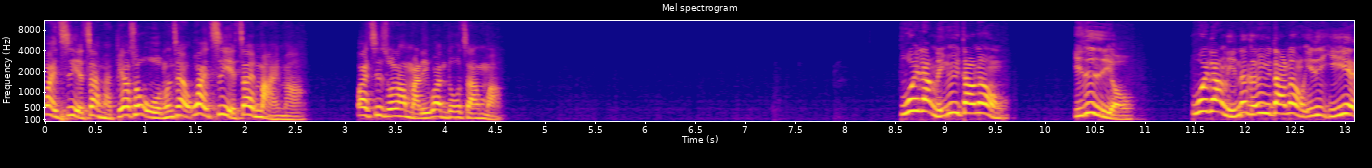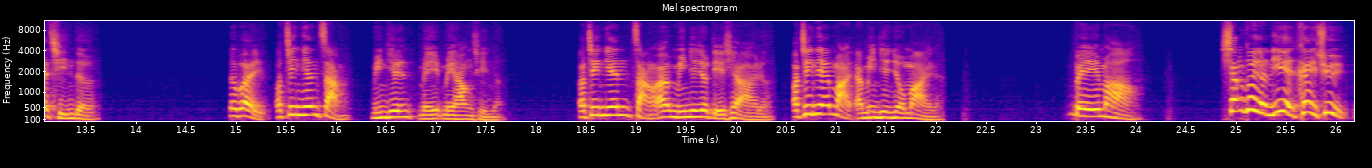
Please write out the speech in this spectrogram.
外资也在买，不要说我们在，外资也在买嘛。外资昨天买了一万多张嘛，不会让你遇到那种一日游，不会让你那个遇到那种一日一夜情的，对不对？啊，今天涨，明天没没行情了，啊，今天涨啊，明天就跌下来了，啊，今天买啊，明天就卖了，悲嘛。相对的，你也可以去，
